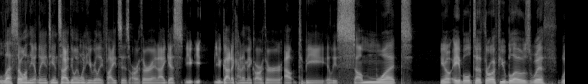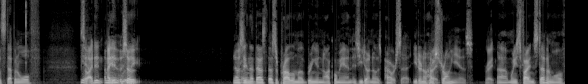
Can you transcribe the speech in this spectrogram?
Less so on the Atlantean side. The only one he really fights is Arthur, and I guess you you, you got to kind of make Arthur out to be at least somewhat you know, able to throw a few blows with with Steppenwolf. So Yeah. I didn't. I I, didn't so- really. I was Right. saying that that's that's a problem of bringing in Aquaman is you don't know his power set. You don't know how Right. strong he is. Right. Um, when he's fighting Steppenwolf,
